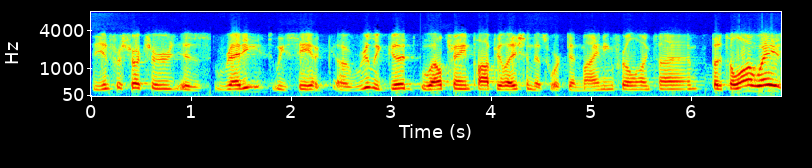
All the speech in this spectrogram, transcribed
The infrastructure is ready. We see a, a really good, well trained population that's worked in mining for a long time. But it's a long ways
